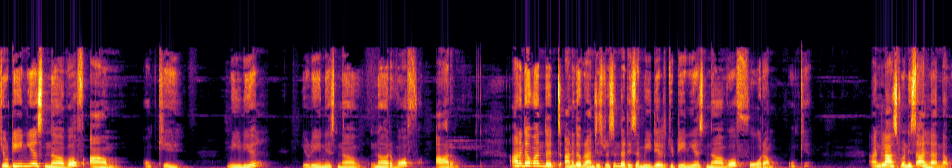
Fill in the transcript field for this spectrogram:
cutaneous nerve of arm. Okay. Medial cutaneous nerve, nerve of arm. Another one that another branch is present that is a medial cutaneous nerve of forearm. Okay. And last one is ulnar nerve.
